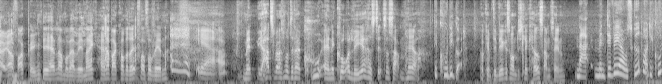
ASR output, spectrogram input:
ja, ja, fuck penge. Det handler om at være venner, ikke? Han har bare kommet derind for at få venner. ja. Men jeg har et spørgsmål til det der. Kunne Anne K. og Lea have stillet sig sammen her? Det kunne de godt. Okay, det virker som om, de slet ikke havde samtalen. Nej, men det vil jeg jo skyde på, at de kunne.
